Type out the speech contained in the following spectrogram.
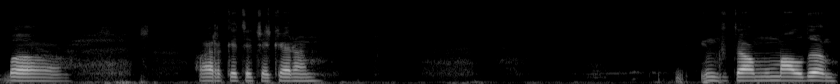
Ba. Harekete çekerim. İntikamımı aldım.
